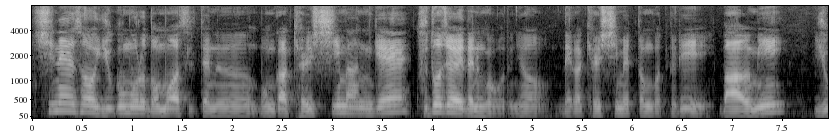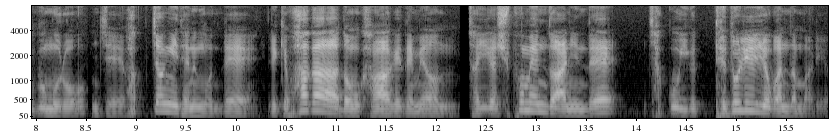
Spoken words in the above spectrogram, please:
신에서 유금으로 넘어왔을 때는 뭔가 결심한 게 굳어져야 되는 거거든요. 내가 결심했던 것들이 마음이 유금으로 이제 확정이 되는 건데 이렇게 화가 너무 강하게 되면 자기가 슈퍼맨도 아닌데 자꾸 이거 되돌리려고 한단 말이에요.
